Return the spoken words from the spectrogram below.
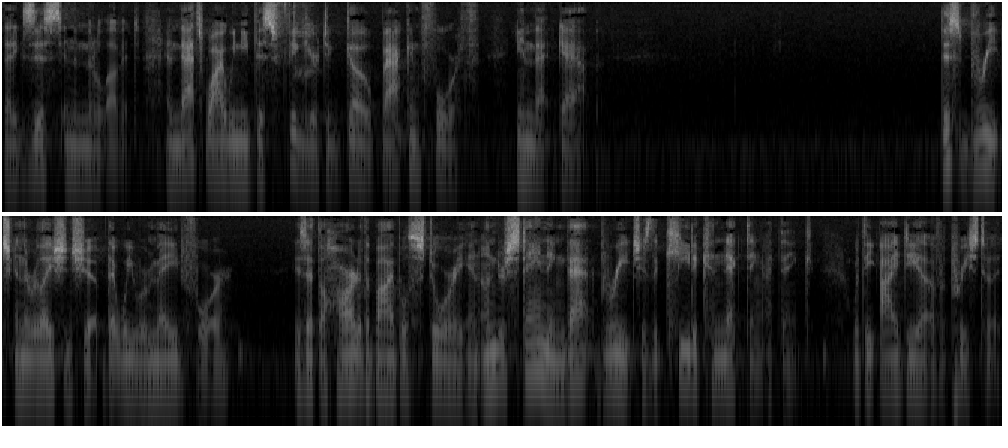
that exists in the middle of it. And that's why we need this figure to go back and forth in that gap. This breach in the relationship that we were made for is at the heart of the Bible story, and understanding that breach is the key to connecting, I think, with the idea of a priesthood.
